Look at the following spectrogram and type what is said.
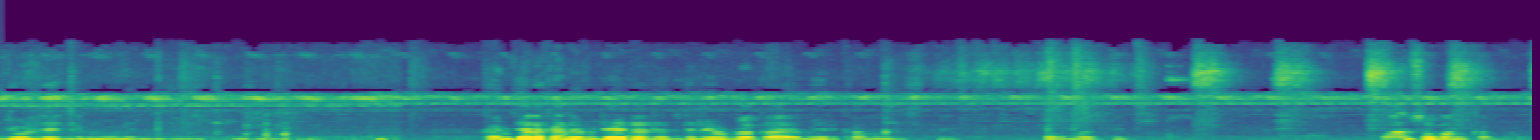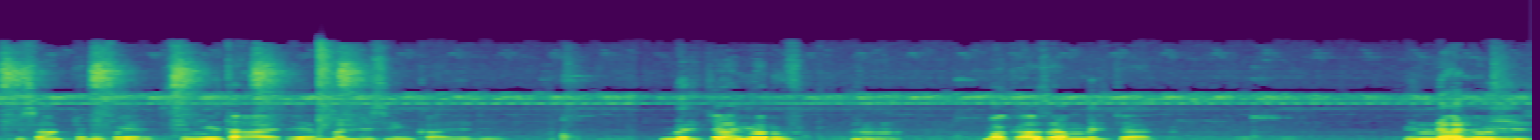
Ijoollee xinnoon ajjeesu. Kan jara kana fidee daddalee irra kaa'e Ameerikaa mangistii hormatati. Waan soban qabu. Isaantu dhufee sinii taa'ee mallisiin kaa'ee deema. Mircaan yoo dhufe maqaa isaan mircaadha. Innaan nuyi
